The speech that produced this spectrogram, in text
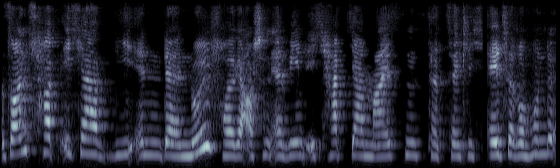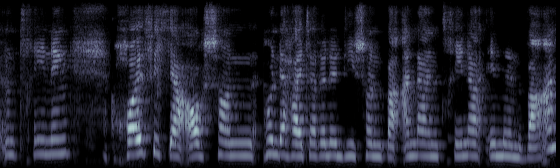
Sonst habe ich ja, wie in der Nullfolge auch schon erwähnt, ich habe ja meistens tatsächlich ältere Hunde im Training, häufig ja auch schon Hundehalterinnen, die schon bei anderen TrainerInnen waren.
